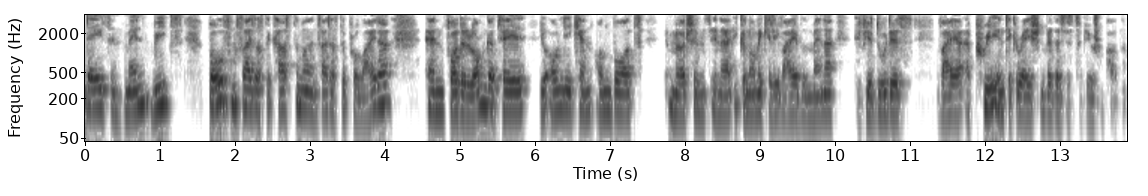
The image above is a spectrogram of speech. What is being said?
days and many weeks, both from side of the customer and side of the provider. And for the longer tail, you only can onboard merchants in an economically viable manner if you do this via a pre-integration with a distribution partner.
